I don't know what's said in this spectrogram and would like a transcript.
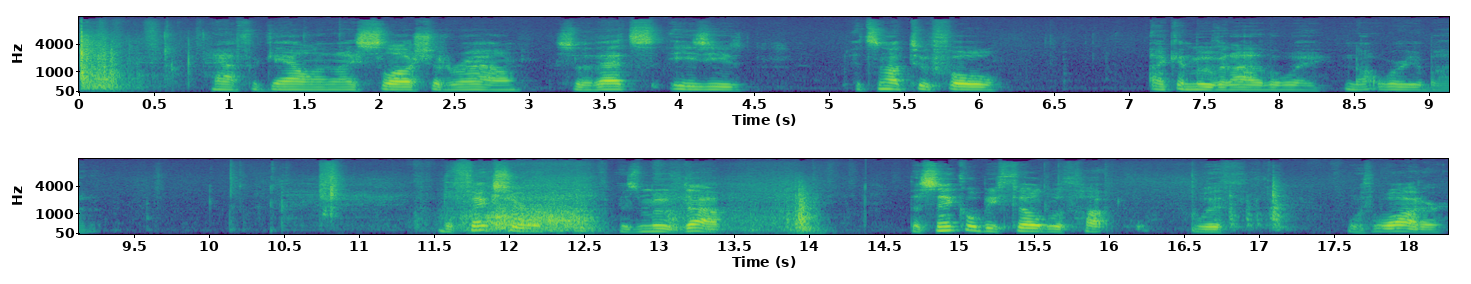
half a gallon I slosh it around. So that's easy. It's not too full. I can move it out of the way, not worry about it the fixture is moved up, the sink will be filled with hot, with with water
